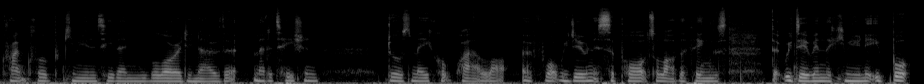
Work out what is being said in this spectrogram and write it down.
Crank Club community, then you will already know that meditation does make up quite a lot of what we do and it supports a lot of the things that we do in the community. But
